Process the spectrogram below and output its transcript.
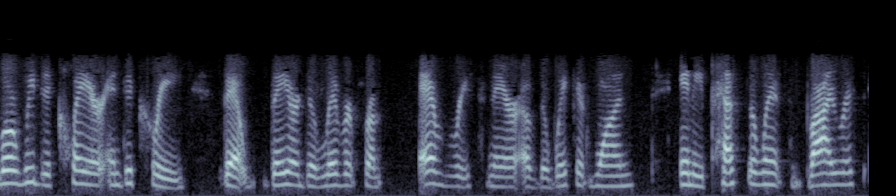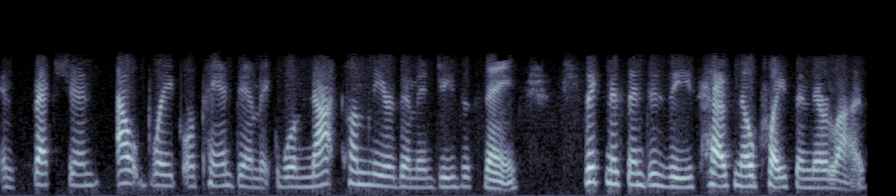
Lord, we declare and decree that they are delivered from every snare of the wicked one, any pestilence, virus, infection, outbreak, or pandemic will not come near them in Jesus' name. Sickness and disease has no place in their lives.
